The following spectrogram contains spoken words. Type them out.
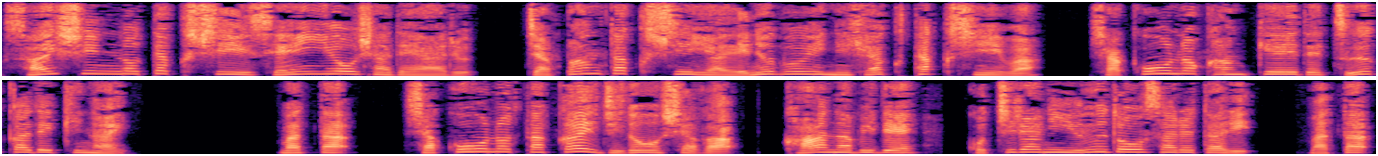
最新のタクシー専用車であるジャパンタクシーや NV200 タクシーは車高の関係で通過できない。また、車高の高い自動車がカーナビでこちらに誘導されたり、また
